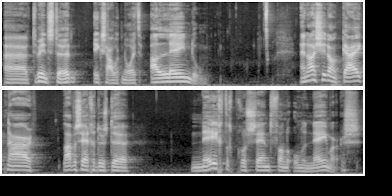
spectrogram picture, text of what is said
Uh, tenminste, ik zou het nooit alleen doen. En als je dan kijkt naar, laten we zeggen, dus de 90% van de ondernemers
